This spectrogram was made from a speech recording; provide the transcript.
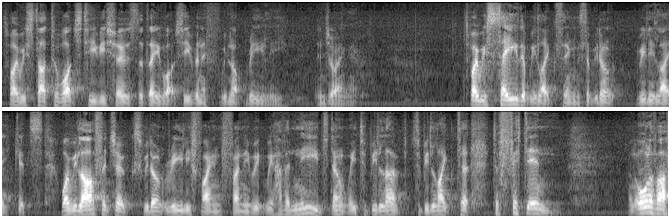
It's why we start to watch TV shows that they watch, even if we're not really enjoying it. Why we say that we like things that we don't really like. It's why we laugh at jokes we don't really find funny. We, we have a need, don't we, to be loved, to be liked, to, to fit in. And all of our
